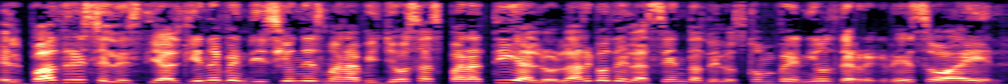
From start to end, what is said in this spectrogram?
El Padre Celestial tiene bendiciones maravillosas para ti a lo largo de la senda de los convenios de regreso a Él.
